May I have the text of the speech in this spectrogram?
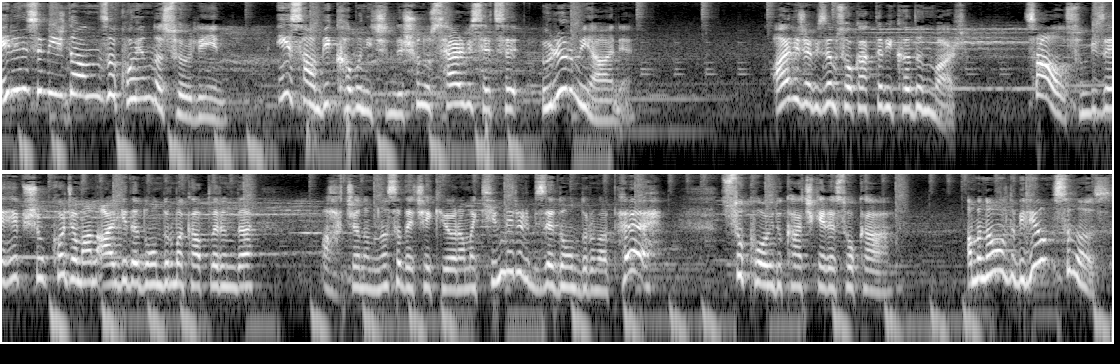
Elinizi vicdanınıza koyun da söyleyin. İnsan bir kabın içinde şunu servis etse ölür mü yani? Ayrıca bizim sokakta bir kadın var. Sağ olsun bize hep şu kocaman algide dondurma kaplarında ah canım nasıl da çekiyor ama kim verir bize dondurma pöh su koydu kaç kere sokağa. Ama ne oldu biliyor musunuz?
